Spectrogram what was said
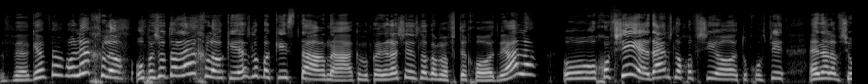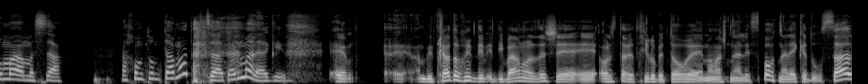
והגבר הולך לו, הוא פשוט הולך לו, כי יש לו בכיס את הארנק, וכנראה שיש לו גם מפתחות, ויאללה, הוא חופשי, הידיים שלו חופשיות, הוא חופשי, אין עליו שום מעמסה. אנחנו מטומטמות קצת, אין מה להגיד. אה, אה, בתחילת התוכנית דיב- דיברנו על זה שאולסטאר התחילו בתור אה, ממש נעלי ספורט, נעלי כדורסל,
